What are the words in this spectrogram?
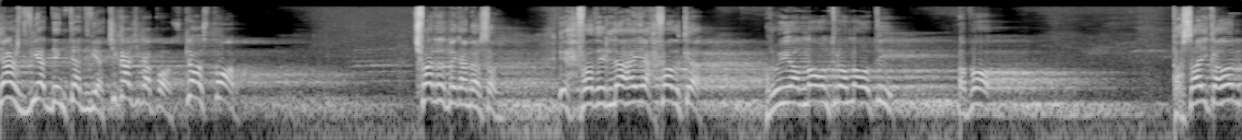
6 vjet dhe një 8 vjet, qikaq i ka pas. Klasë e parë. Çfarë i thotë pejgamberi sa sëllëm? Ihfadhillahe jahfadhke, ruje Allahun, të run Allahu ty. Apo, Pastaj ka thënë,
